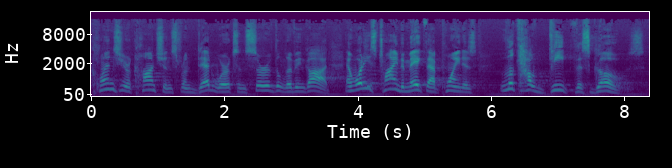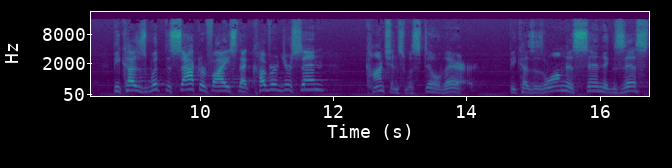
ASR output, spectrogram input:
cleanse your conscience from dead works and serve the living God. And what he's trying to make that point is look how deep this goes. Because with the sacrifice that covered your sin, conscience was still there. Because as long as sin exists,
